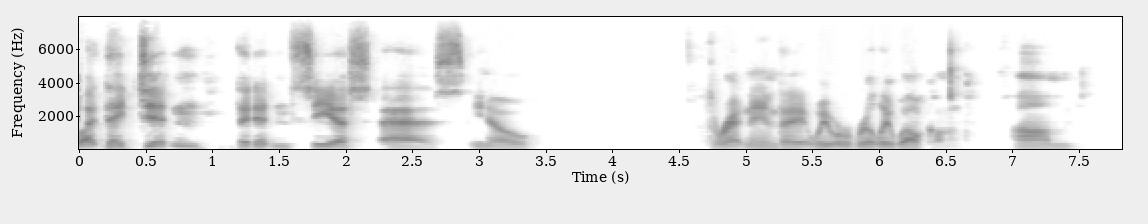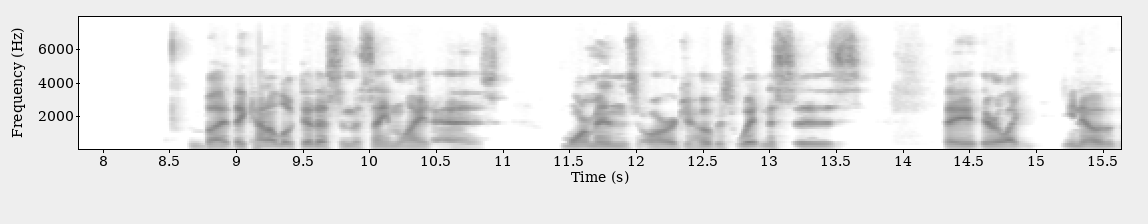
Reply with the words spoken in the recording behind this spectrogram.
But they didn't they didn't see us as you know threatening. They we were really welcomed, um, but they kind of looked at us in the same light as Mormons or Jehovah's Witnesses. They they're like you know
